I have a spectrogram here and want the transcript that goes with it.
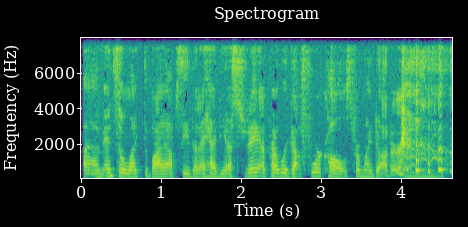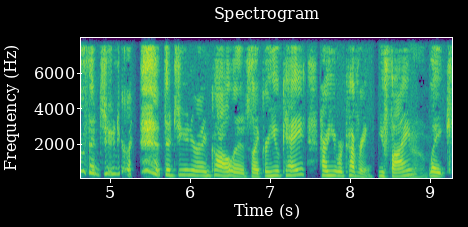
Um, and so like the biopsy that I had yesterday, I probably got four calls from my daughter, Mm. the junior, the junior in college. Like, are you okay? How are you recovering? You fine? Yeah. Like,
